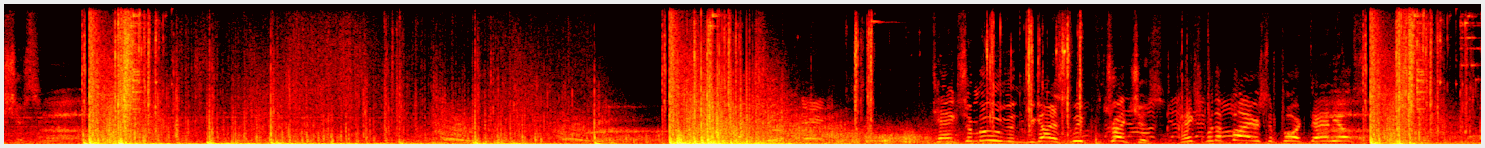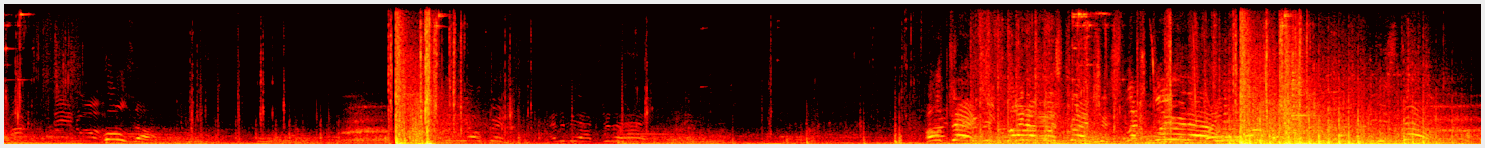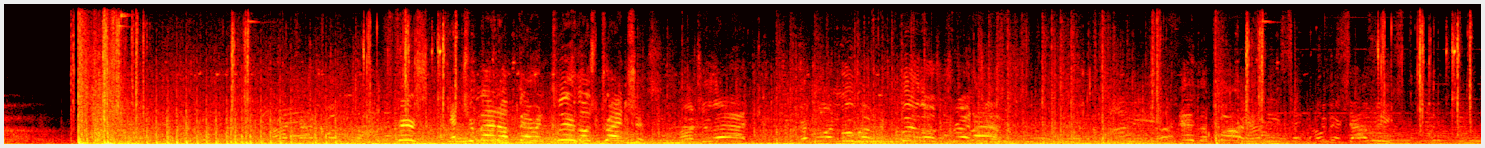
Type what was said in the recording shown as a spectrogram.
Ammo caches. Tanks are moving. We gotta sweep the trenches. Thanks for the fire support, Daniels! Bullseye. Enemy open! Enemy action ahead! All tanks, light up those trenches! Let's clear it out! He's down. Pierson, get your men up there and clear those trenches! Roger that! Everyone move up and clear those trenches! In the barn! To the southeast!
